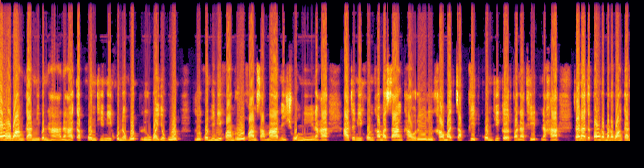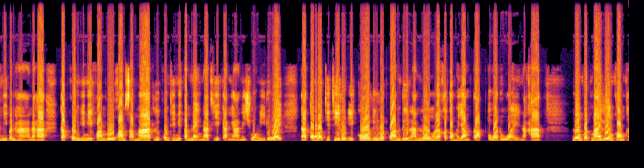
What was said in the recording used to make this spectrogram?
ต้องระวังการมีปัญหานะคะ กับคนที่มีคุณวุฒิหรือวัยวุฒิหรือคนที่มีความรู้ความสามารถในช่วงนี้นะคะ อาจจะมีคนเข้ามาสร้างข่าวลือหรือเข้ามาจับผิดคนที่เกิดวันอาทิตย์นะคะฉะนั้นอาจจะต้องระมัดระวังการมีปัญหานะคะ กับคนที่มีความรู้ความสามารถ หรือคนที่มีตำแหน่งหน้าที่การงานในช่วงนี้ด้วยนะต้องลดทิฐิลดอีโก้หรือลดความดื้อรั้นลง แล้วก็ต้องพยายามปรับตัวด้วยนะคะ เรื่องกฎหมายเรื่องของค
